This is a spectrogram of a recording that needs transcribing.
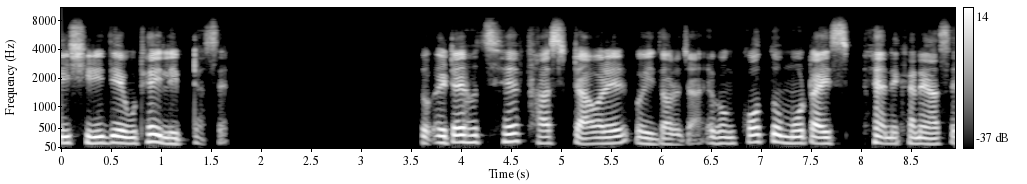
এই সিঁড়ি দিয়ে উঠেই লিফট আছে। তো এটাই হচ্ছে 1st টাওয়ারের ওই দরজা এবং কত মোটা স্প্যান এখানে আছে।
